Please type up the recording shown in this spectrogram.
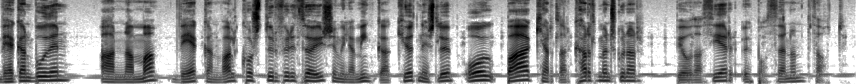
Veganbúðin, Anamma, vegan valkostur fyrir þau sem vilja minka kjötneislu og bakkjarlar karlmennskunar bjóða þér upp á þennan þátt.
